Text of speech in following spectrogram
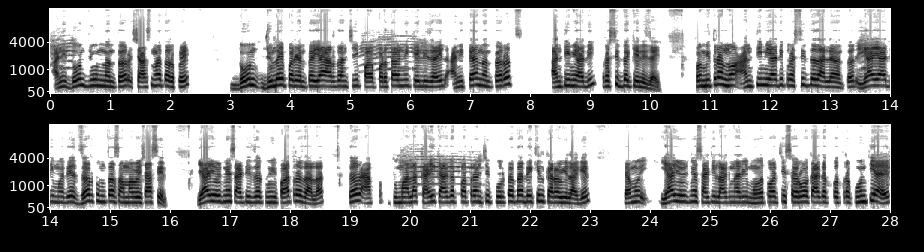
आणि दोन जून नंतर शासनातर्फे दोन जुलैपर्यंत या अर्जांची पडताळणी केली जाईल आणि त्यानंतरच अंतिम यादी प्रसिद्ध केली जाईल. पण मित्रांनो अंतिम यादी प्रसिद्ध झाल्यानंतर या यादीमध्ये जर तुमचा समावेश असेल या योजनेसाठी जर तुम्ही पात्र झालात तर आप तुम्हाला काही कागदपत्रांची पूर्तता देखील करावी लागेल. त्यामुळे या योजनेसाठी लागणारी महत्वाची सर्व कागदपत्र कोणती आहेत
